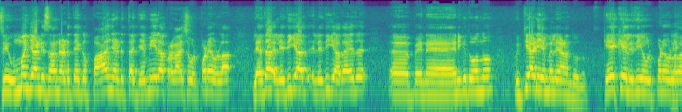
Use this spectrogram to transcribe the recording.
ശ്രീ ഉമ്മൻചാണ്ടി സാറിന്റെ അടുത്തേക്ക് പാഞ്ഞെടുത്ത ജമീല പ്രകാശ് ഉൾപ്പെടെയുള്ള ലത ലതിക ലതിക അതായത് പിന്നെ എനിക്ക് തോന്നുന്നു കുറ്റിയാടി എം എൽ എ ആണെന്ന് തോന്നുന്നു. കെ കെ ലതിയെ ഉൾപ്പെടെയുള്ളവർ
